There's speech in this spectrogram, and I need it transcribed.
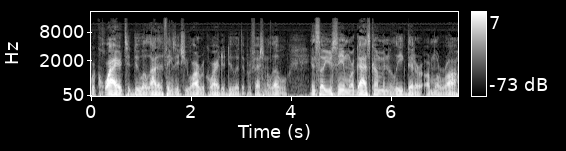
required to do a lot of the things that you are required to do at the professional level, and so you're seeing more guys come in the league that are, are more raw,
